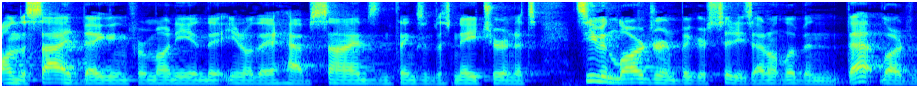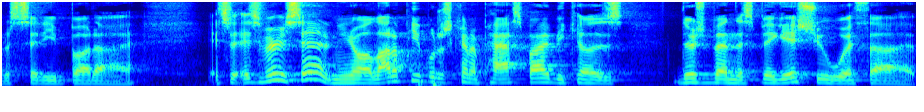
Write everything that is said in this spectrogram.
on the side begging for money and that you know they have signs and things of this nature. And it's it's even larger in bigger cities. I don't live in that large of a city but uh, it's it's very sad. And you know a lot of people just kind of pass by because there's been this big issue with uh,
